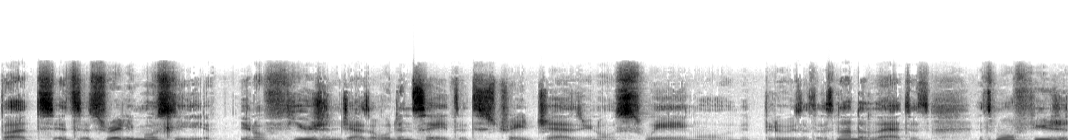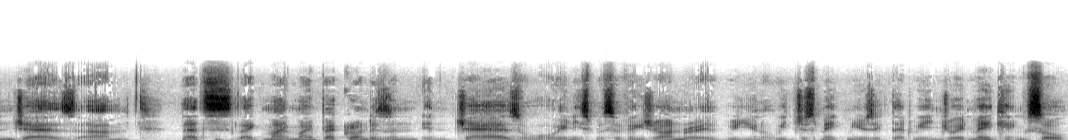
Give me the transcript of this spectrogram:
but it's it's really mostly you know fusion jazz. I wouldn't say it's, it's straight jazz, you know, swing or blues. It's, it's none of that. It's it's more fusion jazz. Um, that's like my, my background is in, in jazz or any specific genre. We, you know, we just make music that we enjoyed making. So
